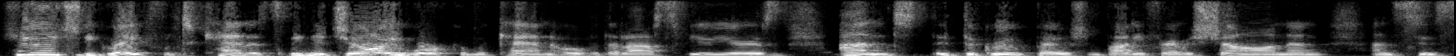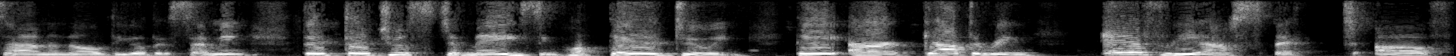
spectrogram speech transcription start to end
hugely grateful to Ken. It's been a joy working with Ken over the last few years and the group out in Ballyfermot, Sean and, and Suzanne and all the others. I mean, they're, they're just amazing what they're doing. They are gathering every aspect of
